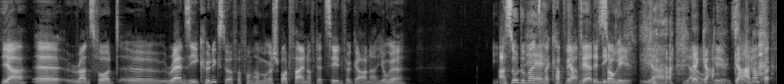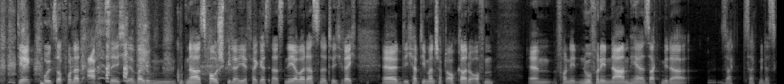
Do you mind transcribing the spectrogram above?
Ja, äh, Ransford, äh, Ramsey Königsdörfer vom Hamburger Sportverein auf der 10 für Ghana. Junge. Ach so, du meinst Hä? bei Cap Verde. Kap Verde, Digi. Sorry. Ja, ja, Ja, Ga- okay. Ghana? Sorry. Direkt Puls auf 180, äh, weil du einen guten HSV-Spieler hier vergessen hast. Nee, aber das ist natürlich recht. Äh, ich habe die Mannschaft auch gerade offen. Ähm, von den, nur von den Namen her sagt mir da, sagt, sagt mir das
